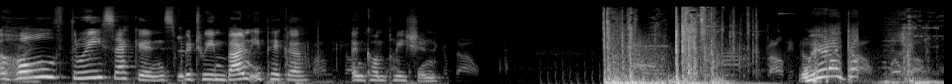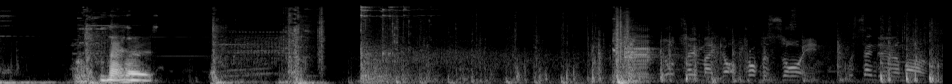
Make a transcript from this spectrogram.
A whole three seconds between bounty picker and completion. Where'd I go? down. Well. Nice. Your teammate got a proper sorting. We're sending them home.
